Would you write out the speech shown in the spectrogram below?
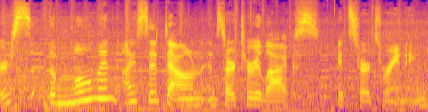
Course, the moment I sit down and start to relax, it starts raining.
